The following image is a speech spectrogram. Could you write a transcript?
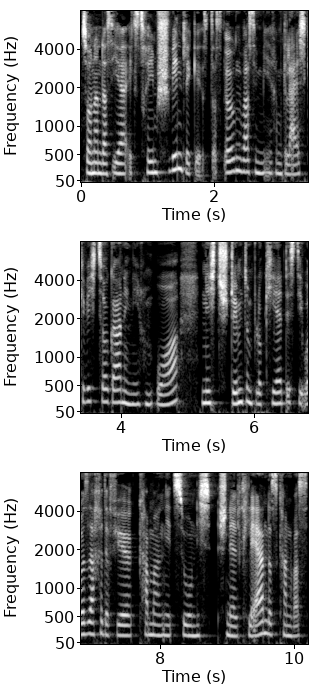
sondern dass ihr extrem schwindlig ist, dass irgendwas in ihrem Gleichgewichtsorgan, in ihrem Ohr nicht stimmt und blockiert ist. Die Ursache dafür kann man jetzt so nicht schnell klären. Das kann was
